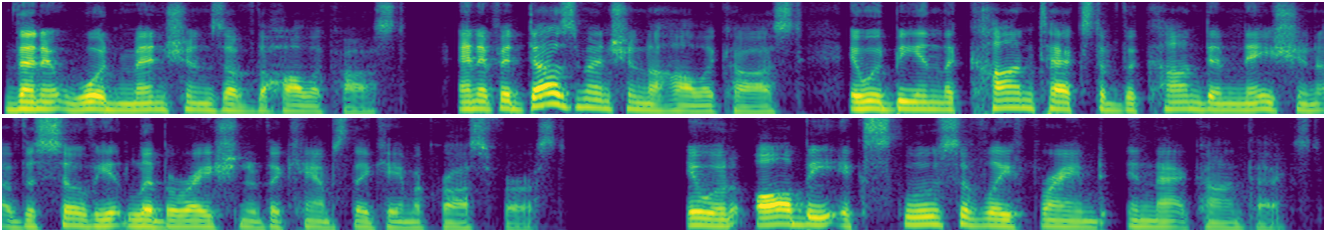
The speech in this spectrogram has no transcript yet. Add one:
than it would mentions of the Holocaust. And if it does mention the Holocaust, it would be in the context of the condemnation of the Soviet liberation of the camps they came across first. It would all be exclusively framed in that context.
